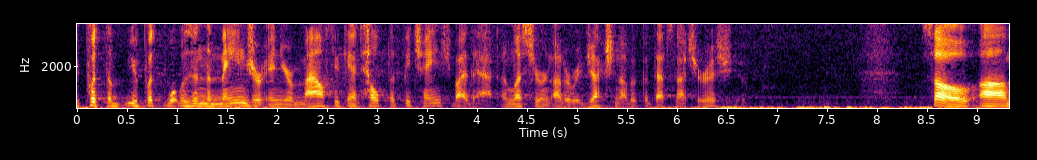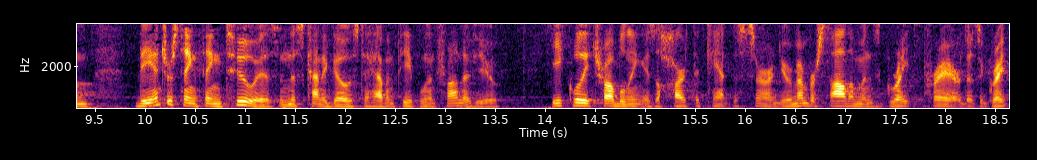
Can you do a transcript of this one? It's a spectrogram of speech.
You put, the, you put what was in the manger in your mouth. You can't help but be changed by that, unless you're in utter rejection of it, but that's not your issue. So, um, the interesting thing, too, is, and this kind of goes to having people in front of you, Equally troubling is a heart that can't discern. You remember Solomon's great prayer. There's a great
